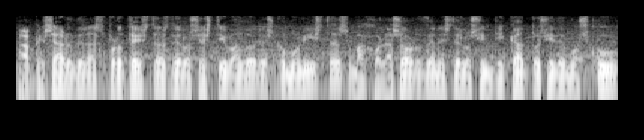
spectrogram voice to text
A pesar de las protestas de los estibadores comunistas bajo las órdenes de los sindicatos y de Moscú,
